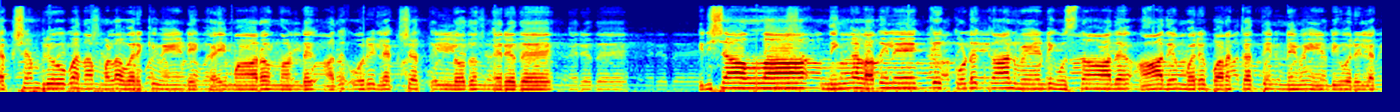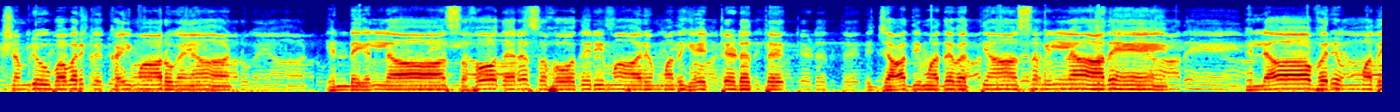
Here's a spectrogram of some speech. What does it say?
ലക്ഷം രൂപ നമ്മൾ അവർക്ക് വേണ്ടി കൈമാറുന്നുണ്ട്. അത് ഒരു ലക്ഷത്തിൽ ഒതുങ്ങരുത്. ഇൻഷാല്ലാ നിങ്ങൾ അതിലേക്ക് കൊടുക്കാൻ വേണ്ടി ഉസ്താദ് ആദ്യം ഒരു പറക്കത്തിന് വേണ്ടി ഒരു ലക്ഷം രൂപ അവർക്ക് കൈമാറുകയാണ്. എന്റെ എല്ലാ സഹോദര സഹോദരിമാരും അത് ഏറ്റെടുത്ത് ജാതി മത വ്യത്യാസമില്ലാതെ എല്ലാവരും അത്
